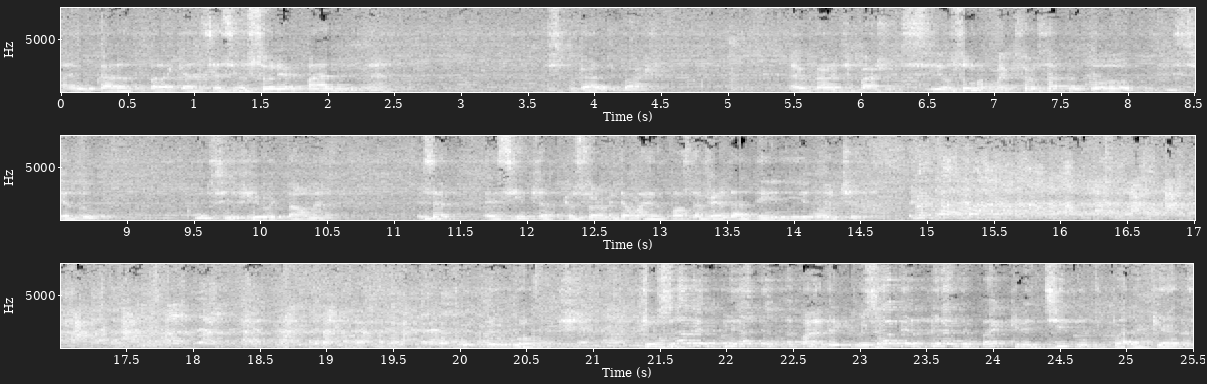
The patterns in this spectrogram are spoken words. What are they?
Aí o cara do paraquedas disse assim, o senhor é padre, né? Disse pro cara de baixo. Aí o cara de baixo disse, eu sou, mas como é que o senhor sabe? Eu estou vestido como civil e tal, né? Isso é, é simples, é porque o senhor me deu uma resposta verdadeira e inútil. Muito bom. Tu sabe a piada, tu sabe a piada mais cretina de paraquedas?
